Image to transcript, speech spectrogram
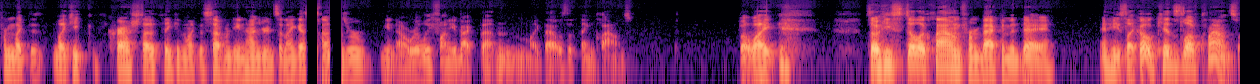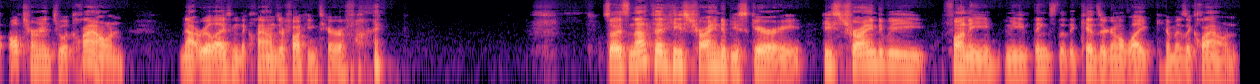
from like the like he crashed I think in like the 1700s, and I guess clowns were you know really funny back then. Like that was the thing, clowns. But like, so he's still a clown from back in the day, and he's like, oh, kids love clowns. I'll turn into a clown, not realizing that clowns are fucking terrifying. so it's not that he's trying to be scary. He's trying to be funny, and he thinks that the kids are gonna like him as a clown,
